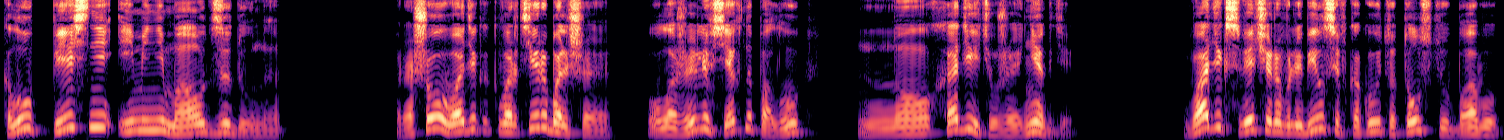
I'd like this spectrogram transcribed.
Клуб песни имени Мао Цзэдуна. Хорошо, у Вадика квартира большая, уложили всех на полу, но ходить уже негде. Вадик с вечера влюбился в какую-то толстую бабу,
